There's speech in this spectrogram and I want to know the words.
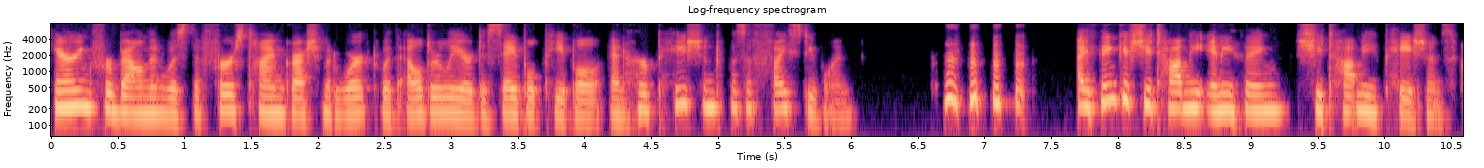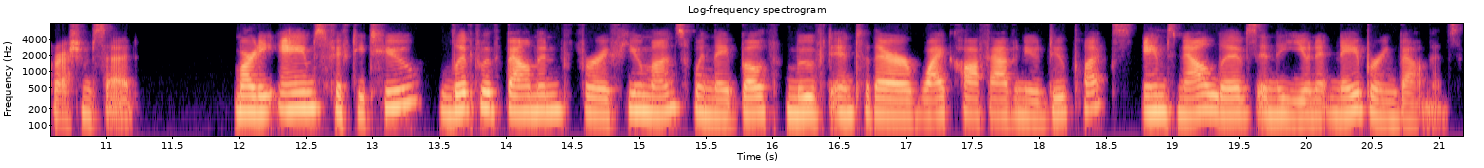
Caring for Bauman was the first time Gresham had worked with elderly or disabled people, and her patient was a feisty one. I think if she taught me anything, she taught me patience, Gresham said. Marty Ames, 52, lived with Bauman for a few months when they both moved into their Wyckoff Avenue duplex. Ames now lives in the unit neighboring Bauman's.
